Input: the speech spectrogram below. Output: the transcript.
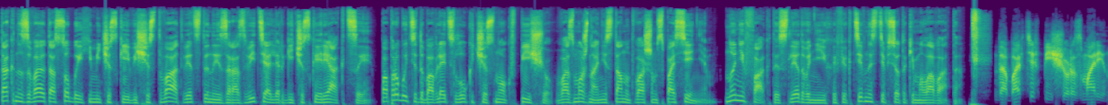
Так называют особые химические вещества, ответственные за развитие аллергической реакции. Попробуйте добавлять лук и чеснок в пищу, возможно, они станут вашим спасением. Но не факт, исследований их эффективности все-таки маловато. Добавьте в пищу розмарин.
